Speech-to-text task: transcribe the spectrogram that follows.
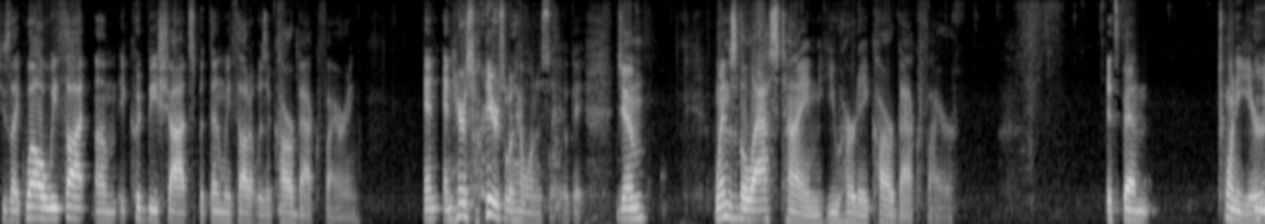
She's like, well, we thought um, it could be shots, but then we thought it was a car backfiring. And and here's here's what I want to say. Okay, Jim, when's the last time you heard a car backfire? it's been Twenty years.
